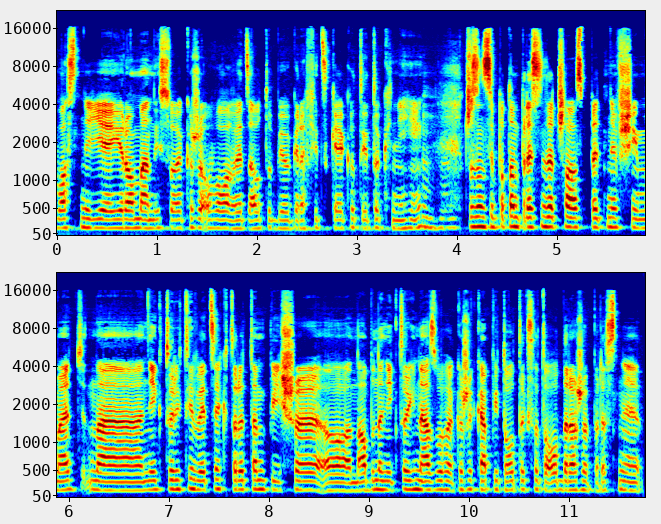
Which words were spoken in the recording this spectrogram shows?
vlastne jej romány sú akože oveľa viac autobiografické ako tieto knihy. Uh-huh. Čo som si potom presne začala spätne všímať na niektorých tých veciach, ktoré tam píše, alebo na niektorých názvoch akože kapitol, tak sa to odráža presne.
